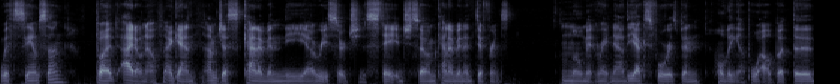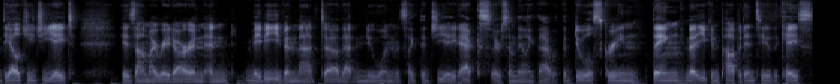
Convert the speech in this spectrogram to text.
with Samsung, but I don't know. Again, I'm just kind of in the uh, research stage, so I'm kind of in a different moment right now. The X4 has been holding up well, but the, the LG G8 is on my radar, and and maybe even that uh, that new one. It's like the G8X or something like that with the dual screen thing that you can pop it into the case.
